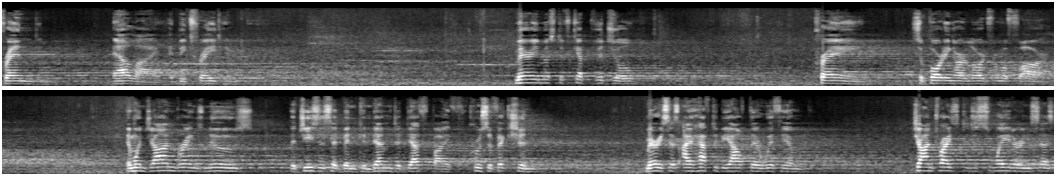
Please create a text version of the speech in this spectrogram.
friend and ally had betrayed him. Mary must have kept vigil praying, supporting our Lord from afar. And when John brings news that Jesus had been condemned to death by crucifixion, Mary says, I have to be out there with him. John tries to dissuade her and says,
